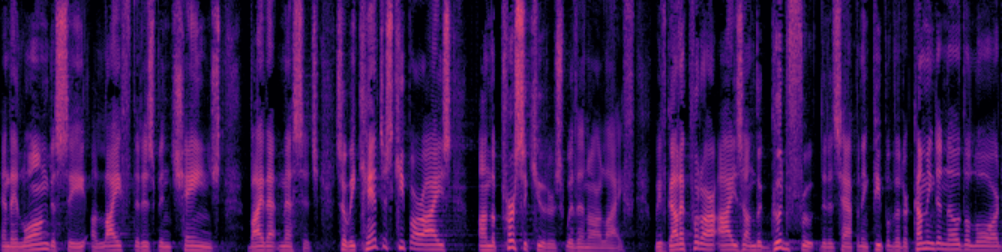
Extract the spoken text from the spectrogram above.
and they long to see a life that has been changed by that message. So we can't just keep our eyes on the persecutors within our life. We've got to put our eyes on the good fruit that is happening, people that are coming to know the Lord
